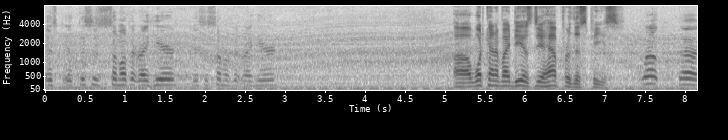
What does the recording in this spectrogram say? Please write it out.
This, this is some of it right here. This is some of it right here. Uh, what kind of ideas do you have for this piece? Well, uh,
